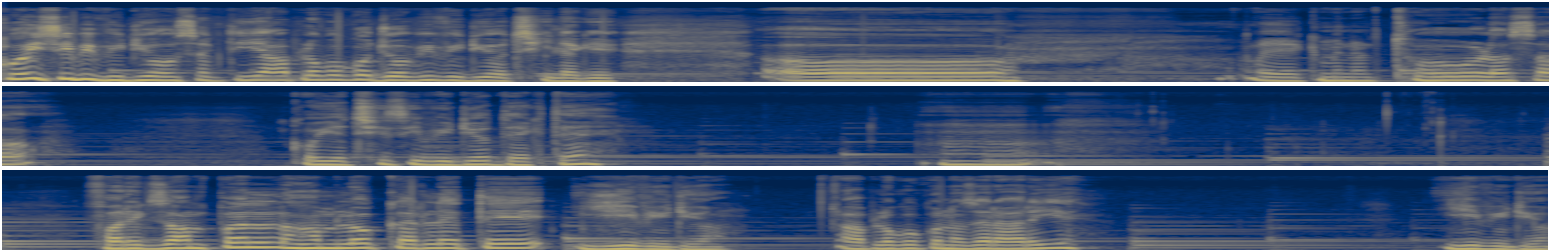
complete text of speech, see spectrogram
कोई सी भी वीडियो हो सकती है आप लोगों को जो भी वीडियो अच्छी लगे। आ, एक मिनट थोड़ा सा कोई अच्छी सी वीडियो देखते हैं। फॉर एग्ज़ाम्पल हम लोग कर लेते ये वीडियो। आप लोगों को नज़र आ रही है? ये वीडियो।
